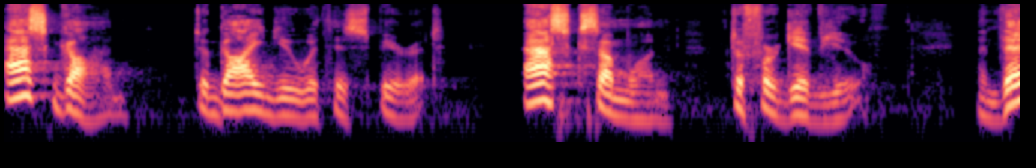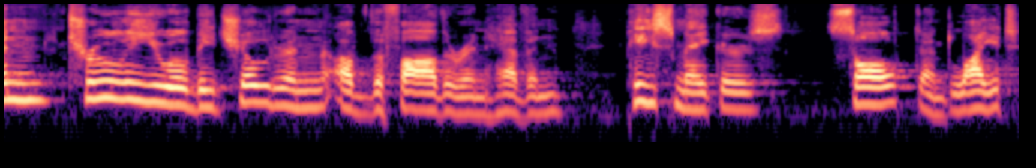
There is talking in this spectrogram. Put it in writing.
Ask God to guide you with His Spirit. Ask someone to forgive you. And then truly you will be children of the Father in heaven, peacemakers, salt and light,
